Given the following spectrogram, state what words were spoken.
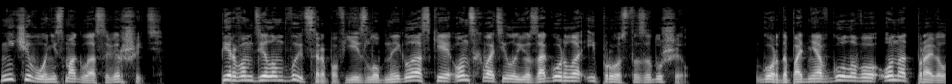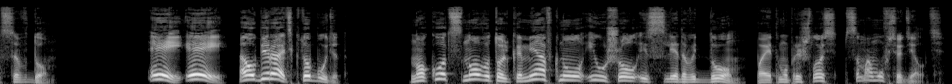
ничего не смогла совершить. Первым делом выцарапав ей злобные глазки, он схватил ее за горло и просто задушил. Гордо подняв голову, он отправился в дом. «Эй, эй, а убирать кто будет?» Но кот снова только мявкнул и ушел исследовать дом, поэтому пришлось самому все делать.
